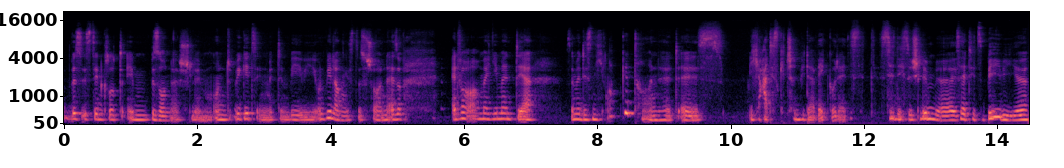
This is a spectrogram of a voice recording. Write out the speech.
was ist denn gerade eben besonders schlimm? Und wie geht es Ihnen mit dem Baby? Und wie lange ist das schon? Also, einfach auch mal jemand, der, sagen wir, das nicht abgetan hat, als, ja, das geht schon wieder weg oder das, das ist ja nicht so schlimm, es hat jetzt Baby.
